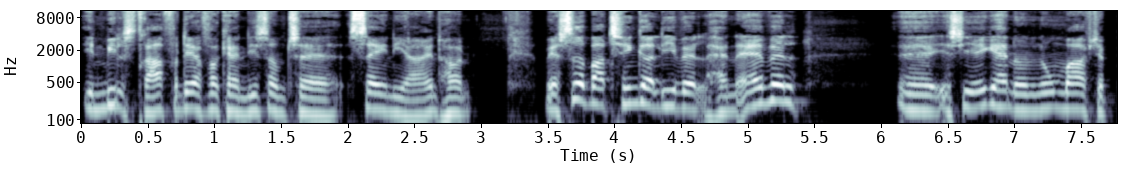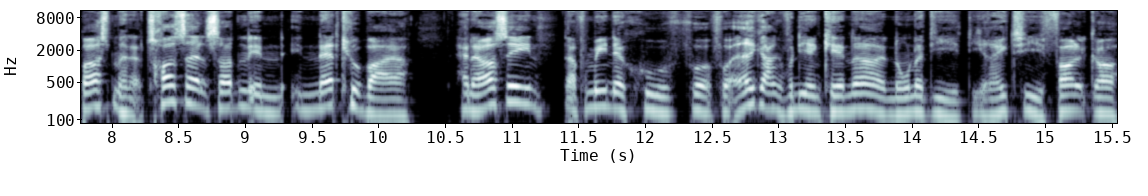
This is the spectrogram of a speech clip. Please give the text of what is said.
en mild straf, og derfor kan han ligesom tage sagen i egen hånd. Men jeg sidder bare og tænker alligevel, han er vel, øh, jeg siger ikke, at han er nogen mafia-boss, men han er trods alt sådan en, en natklubejer. Han er også en, der formentlig kunne få, få adgang, fordi han kender nogle af de, de rigtige folk, og,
